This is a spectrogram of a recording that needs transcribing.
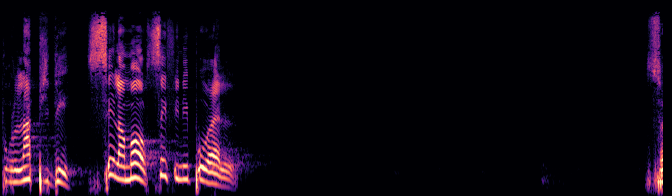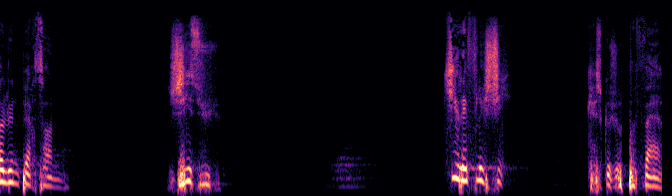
pour lapider. C'est la mort, c'est fini pour elle. Seule une personne, Jésus, qui réfléchit, qu'est-ce que je peux faire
